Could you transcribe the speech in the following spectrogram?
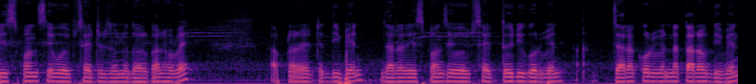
রেসপন্সিভ ওয়েবসাইটের জন্য দরকার হবে। আপনারা এটা দিবেন, যারা রেসপন্সিভ ওয়েবসাইট তৈরি করবেন, যারা করবেন না তারাও দিবেন।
